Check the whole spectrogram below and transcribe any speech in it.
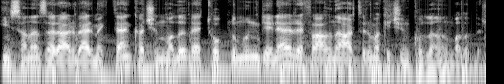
insana zarar vermekten kaçınmalı ve toplumun genel refahını artırmak için kullanılmalıdır.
